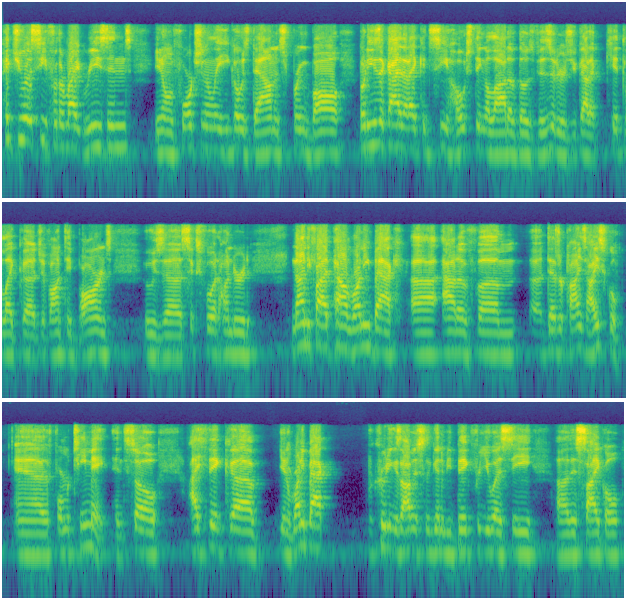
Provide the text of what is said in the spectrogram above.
picked USC for the right reasons. You know, unfortunately, he goes down in spring ball, but he's a guy that I could see hosting a lot of those visitors. You got a kid like uh, Jovantae Barnes, who's a six foot, 195 pound running back uh, out of um, uh, Desert Pines High School, and a former teammate. And so I think, uh, you know, running back recruiting is obviously going to be big for USC uh, this cycle.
